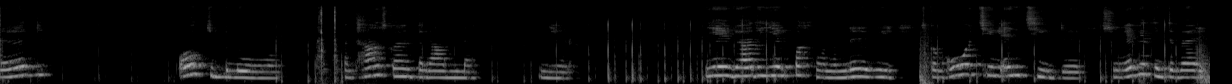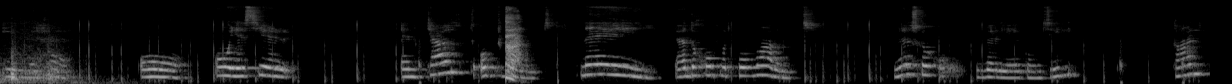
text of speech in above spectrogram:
röd och blå. Att han ska inte ramla ner. Nej, vi hade hjälpt honom. Nu vi ska gå till en tid som jag vet inte vad är inne här. Åh, åh, jag ser en kallt och varmt. Nej, jag hade hoppat på varmt. Nu ska jag välja en gång till. Kallt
